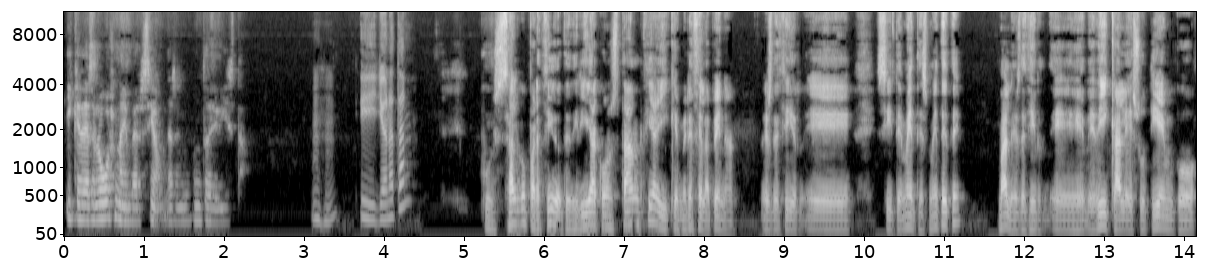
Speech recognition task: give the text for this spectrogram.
y que desde luego es una inversión desde mi punto de vista. ¿Y Jonathan? Pues algo parecido, te diría constancia y que merece la pena. Es decir, eh, si te metes, métete, ¿vale? Es decir, eh, dedícale su tiempo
